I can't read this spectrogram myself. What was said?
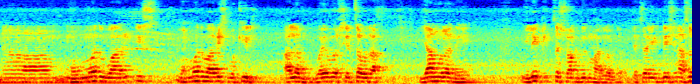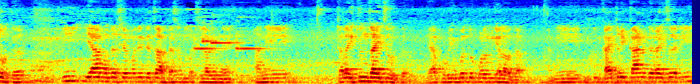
मोहम्मद वारिस मोहम्मद वारिस वकील आलम वय चौदा या मुलाने इलेक्ट्रिकचा शॉक देऊन मारलं होतं. त्याचं इंटेन्शन असं होतं की या मदरशामध्ये त्याचा अभ्यासात लक्ष लागत नाही आणि त्याला इथून जायचं होतं. यापूर्वी पण तो पळून गेला होता. आणि इथून काहीतरी कांड करायचं आणि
